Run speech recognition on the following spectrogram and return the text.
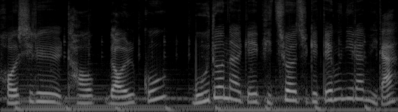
거실을 더욱 넓고 모던하게 비추어주기 때문이랍니다.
